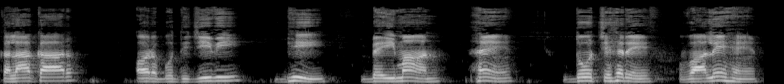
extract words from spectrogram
कलाकार और बुद्धिजीवी भी बेईमान हैं, दो चेहरे वाले हैं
